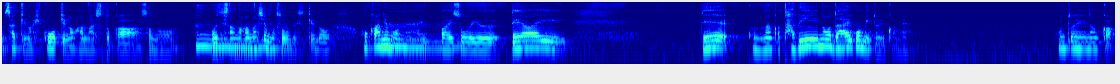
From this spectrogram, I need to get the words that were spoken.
ん、さっきの飛行機の話とかそのうん。おじさんの話もそうですけど他にもね、うん。いっぱいそういう出会いでこのなんか旅の醍醐味というかね本当になんか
